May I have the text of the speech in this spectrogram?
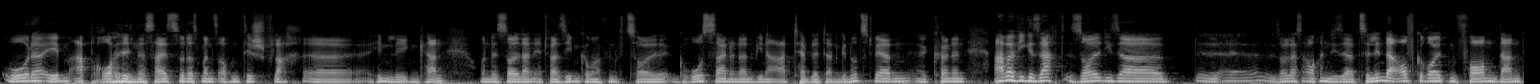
oder eben abrollen. Das heißt so, dass man es auf dem Tisch flach äh, hinlegen kann. Und es soll dann etwa 7,5 Zoll groß sein und dann wie eine Art Tablet dann genutzt werden äh, können. Aber wie gesagt, soll dieser äh, soll das auch in dieser Zylinder aufgerollten Form dann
